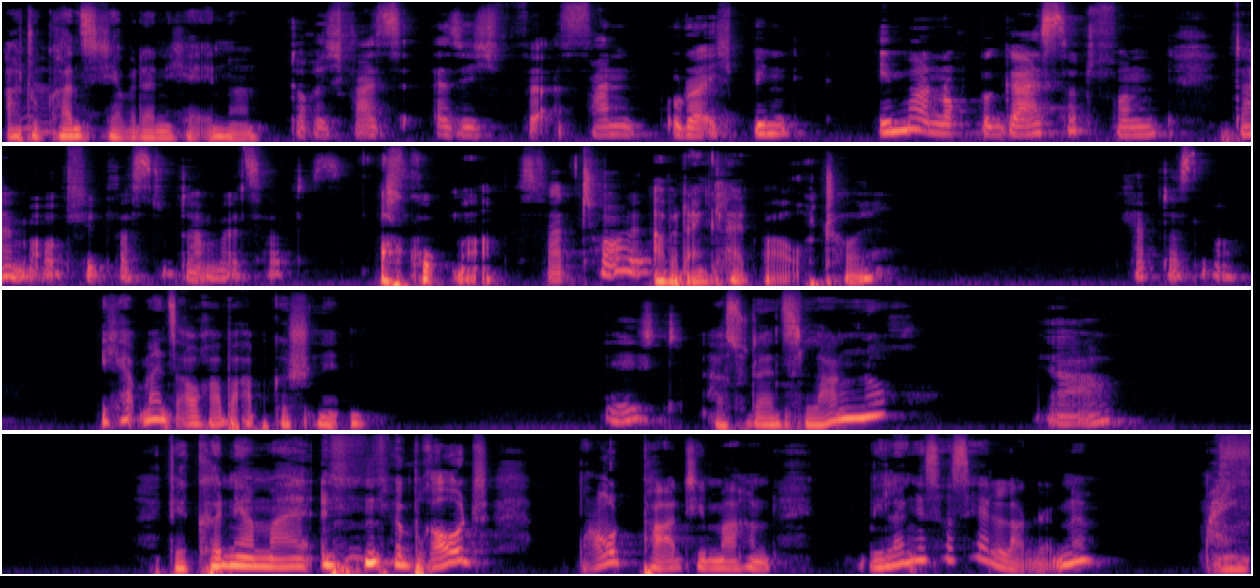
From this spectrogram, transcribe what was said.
Ach, ja. du kannst dich aber da nicht erinnern. Doch, ich weiß, also ich fand, oder ich bin immer noch begeistert von deinem Outfit, was du damals hattest. Ach, guck mal. Das war toll. Aber dein Kleid war auch toll. Ich hab das noch. Ich hab meins auch, aber abgeschnitten. Echt? Hast du deins lang noch? Ja. Wir können ja mal eine Braut, Brautparty machen. Wie lange ist das her? Lange, ne? Mein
